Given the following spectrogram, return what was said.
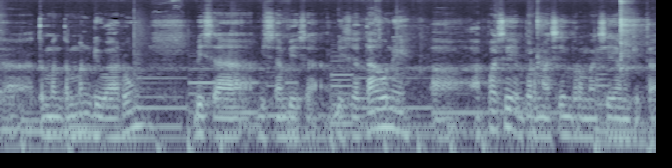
eh, teman-teman di warung bisa bisa bisa bisa tahu nih eh, apa sih informasi-informasi yang kita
